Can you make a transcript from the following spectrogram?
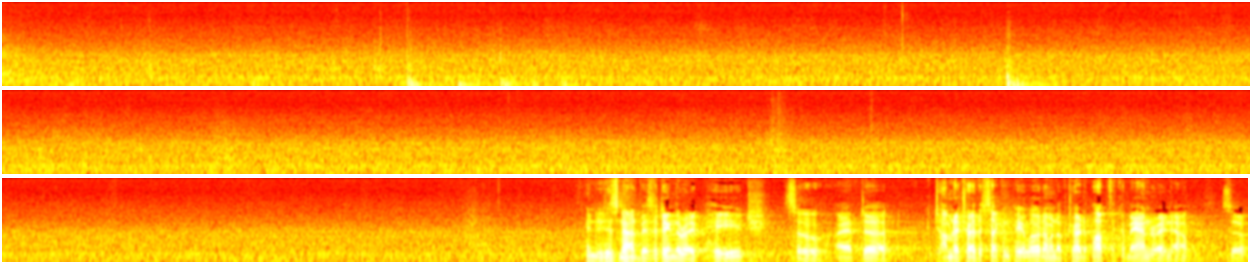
And it is not visiting the right page, so I have to, I'm gonna try the second payload. I'm gonna try to pop the command right now. So,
